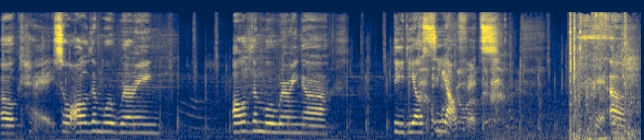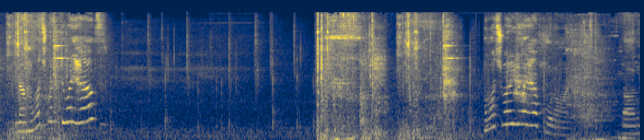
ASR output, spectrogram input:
Okay, so all of them were wearing. All of them were wearing uh the DLC outfits. Okay, um, now how much money do I have? How much money do I have? Hold on. Um.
